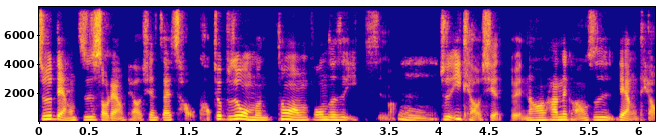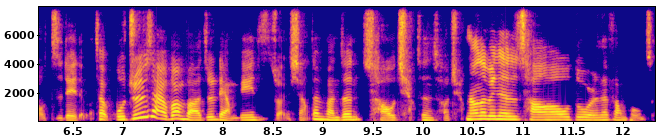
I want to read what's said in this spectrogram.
就是两只手两条线在操控，就不是我们通常风筝是一只嘛。嗯，就是一条线，对，然后他那个好像是两条之类的吧，才我觉得才有办法，就是两边一直转向，但反正超强，真的超强。然后那边真的是超多人在放风筝，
